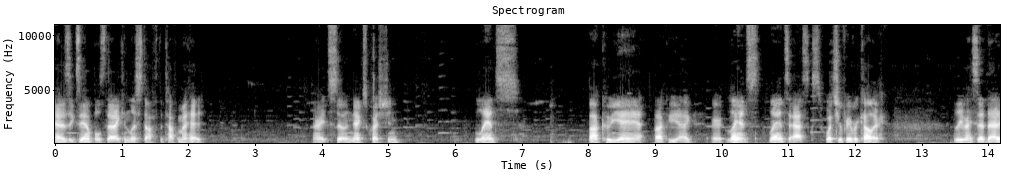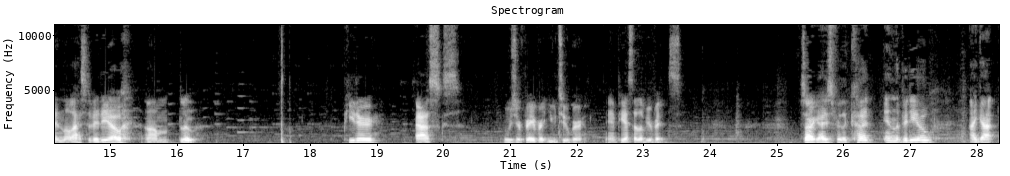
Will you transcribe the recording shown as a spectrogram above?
as examples that I can list off the top of my head. Alright, so next question. Lance Bakuyag, Bakuyag, er, Lance, Lance asks, what's your favorite color? Believe I said that in the last video. Um, blue. Peter asks, who's your favorite YouTuber? And P.S. I love your vids. Sorry guys for the cut in the video. I got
